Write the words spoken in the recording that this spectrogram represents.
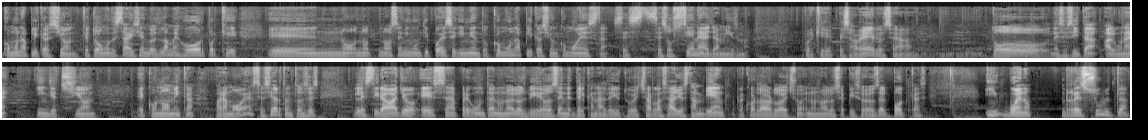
como una aplicación que todo el mundo está diciendo es la mejor porque eh, no, no, hace ningún tipo de seguimiento, como una aplicación como esta se, sostiene a ella misma. Porque, pues a ver, o sea, todo necesita alguna inyección económica para moverse, ¿cierto? Entonces, les tiraba yo esa pregunta en uno de los videos del canal de YouTube de Charlas Ayos. También recuerdo haberlo hecho en uno de los episodios del podcast. Y bueno, resulta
